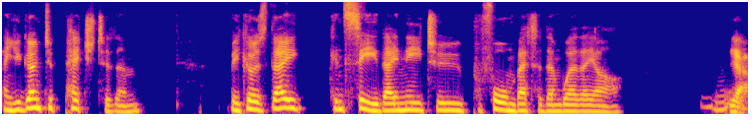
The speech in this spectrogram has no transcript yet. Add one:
and you're going to pitch to them because they can see they need to perform better than where they are. Yeah.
